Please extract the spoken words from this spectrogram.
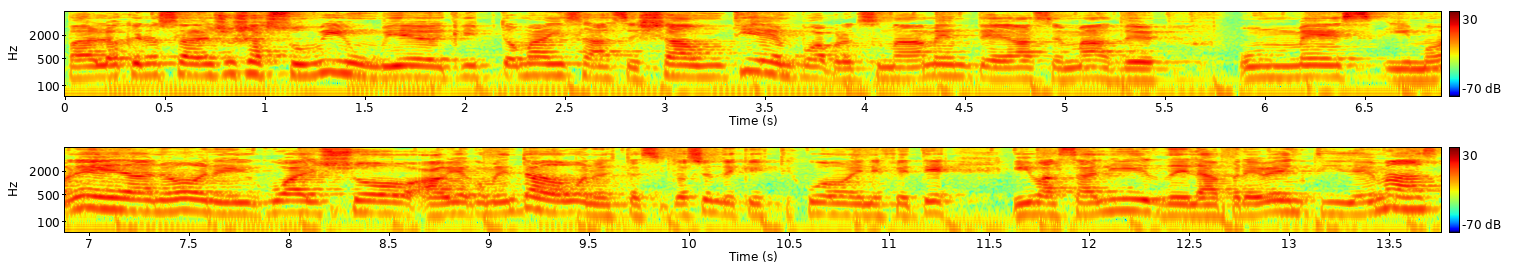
para los que no saben, yo ya subí un video de CryptoMines hace ya un tiempo, aproximadamente hace más de un mes y moneda, ¿no? En el cual yo había comentado, bueno, esta situación de que este juego NFT iba a salir de la preventa y demás.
